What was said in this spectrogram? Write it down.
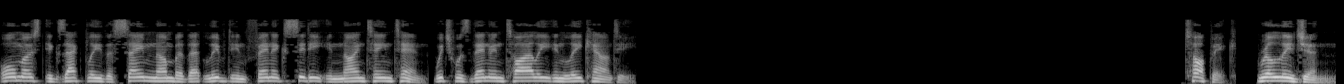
almost exactly the same number that lived in Phenix City in 1910 which was then entirely in Lee County. Religion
